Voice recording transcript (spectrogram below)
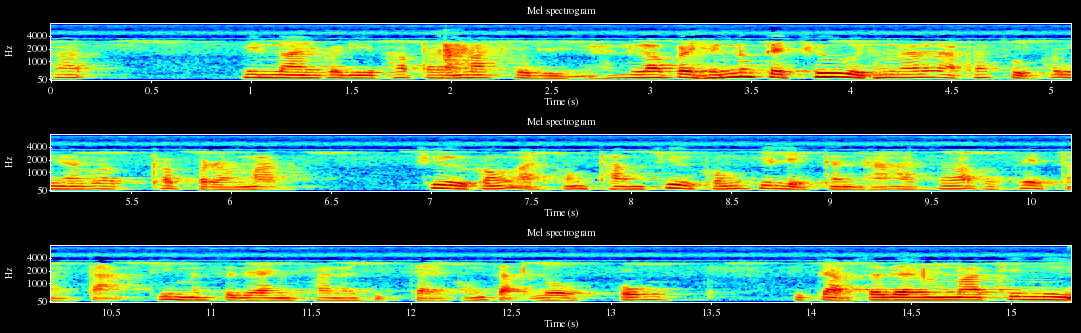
พระวินัยก็ดีพระปรมัตก็ดีเราไปเห็นตั้งแต่ชื่อทั้งนั้นแหละพระสูตรพระวินัยว่าพระปรมัต ชื่อของอัดของธรรมชื่อของกิเลสตัณหาอาสวะประเภทต่าง ๆ ที่มันแสดงอยู่ภายในจิตใจของสัตว์โลกพระที่จะแสดงลงมาที่นี่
